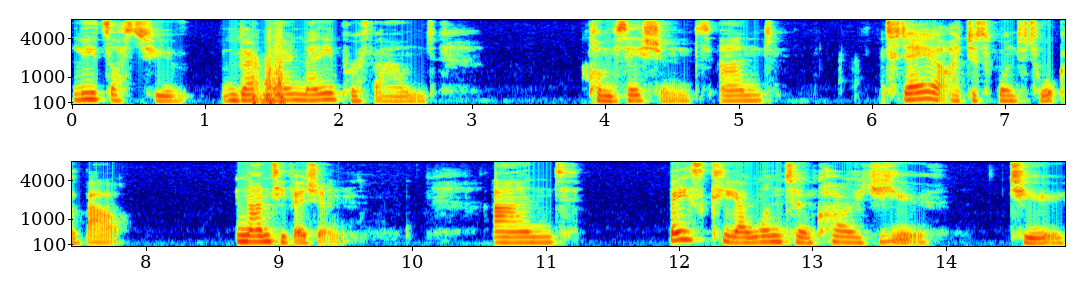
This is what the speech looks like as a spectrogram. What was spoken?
leads us to very many profound conversations. And today, I just want to talk about Nantivision. And basically, I want to encourage you to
